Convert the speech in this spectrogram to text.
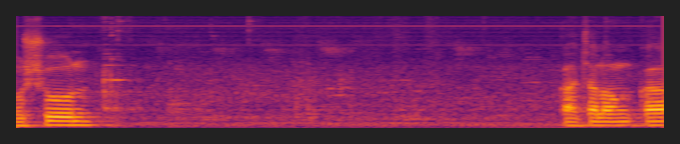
রসুন, কাঁচা লঙ্কা,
